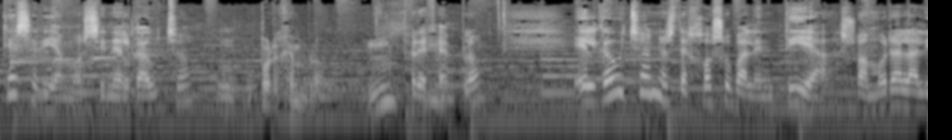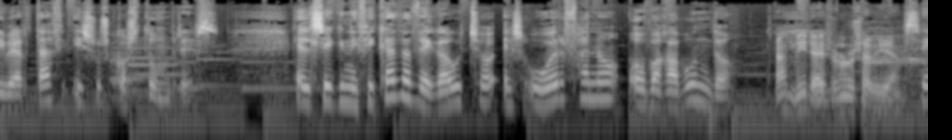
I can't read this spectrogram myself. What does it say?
¿qué seríamos sin el gaucho? Por ejemplo. ¿Mm? Por ejemplo, el gaucho nos dejó su valentía, su amor a la libertad y sus costumbres. El significado de gaucho es huérfano o vagabundo. Ah, mira, eso no lo sabía. ¿Sí?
